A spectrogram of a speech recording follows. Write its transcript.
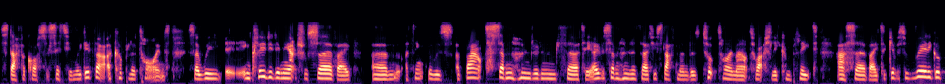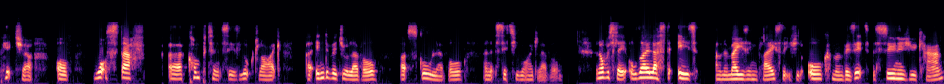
staff across the city, and we did that a couple of times. So we included in the actual survey um, I think there was about 730, over 730 staff members took time out to actually complete our survey to give us a really good picture of what staff uh, competencies looked like at individual level, at school level, and at citywide level. And obviously, although Leicester is an amazing place that you should all come and visit as soon as you can,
